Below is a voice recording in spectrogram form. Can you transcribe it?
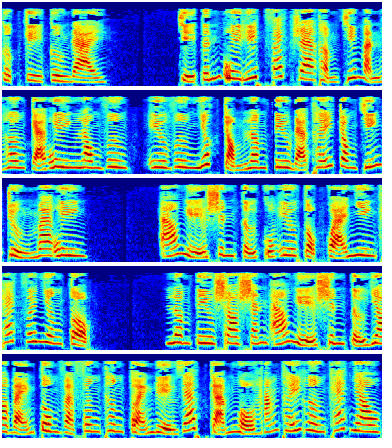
cực kỳ cường đại. Chỉ tính uy hiếp phát ra thậm chí mạnh hơn cả Uyên Long Vương, yêu vương nhất trọng lâm tiêu đã thấy trong chiến trường Ma Uyên. Áo nghĩa sinh tử của yêu tộc quả nhiên khác với nhân tộc. Lâm tiêu so sánh áo nghĩa sinh tự do bản tôn và phân thân toản địa giáp cảm ngộ hắn thấy hơn khác nhau.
